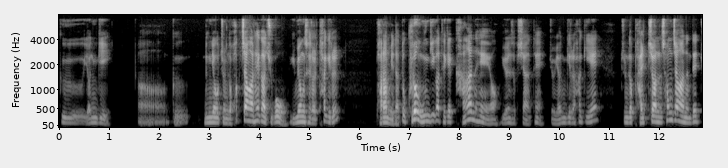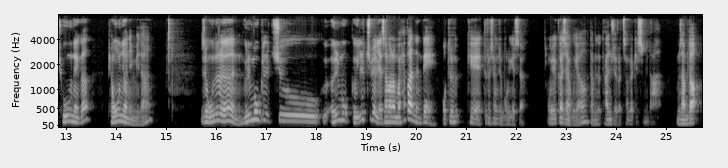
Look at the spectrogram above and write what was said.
그 연기 어, 그 능력을 좀 더 확장을 해가지고 유명세를 타기를 바랍니다. 또 그런 운기가 되게 강한 해예요. 유현석 씨한테 좀 연기를 하기에 좀 더 발전, 성장하는데 좋은 해가 병우년입니다. 그래서 오늘은 을목일주, 을목 그 일주별 예상을 한번 해봤는데 어떻게 들으셨는지 모르겠어요. 여기까지 하고요. 다음에 또 다음 주에 찾아뵙겠습니다. 감사합니다.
